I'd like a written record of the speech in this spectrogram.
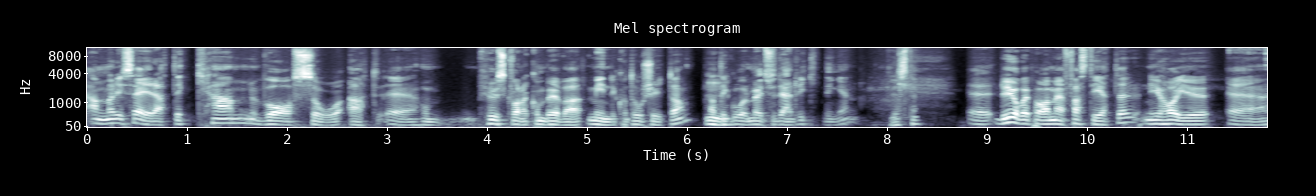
Ann-Marie säger att det kan vara så att eh, hon Husqvarna kommer behöva mindre kontorsyta. Mm. Att det går möjligtvis i den riktningen. Just det. Eh, du jobbar på AMF Fastigheter. Ni har ju eh,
